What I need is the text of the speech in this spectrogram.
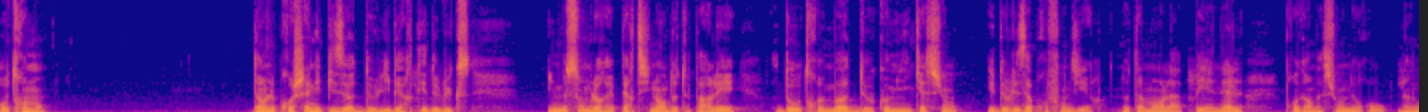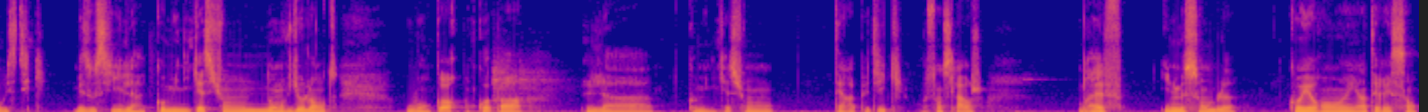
autrement. Dans le prochain épisode de Liberté de luxe, il me semblerait pertinent de te parler d'autres modes de communication et de les approfondir, notamment la PNL, programmation neuro-linguistique, mais aussi la communication non violente, ou encore, pourquoi pas, la communication thérapeutique au sens large. Bref, il me semble cohérent et intéressant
